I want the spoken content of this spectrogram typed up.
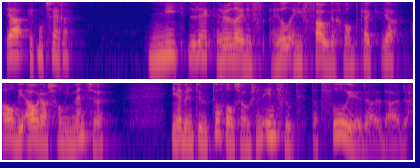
Ja, ik moet zeggen, niet direct heel, heel eenvoudig. Want kijk, ja, al die aura's van die mensen, die hebben natuurlijk toch wel zo zijn invloed. Dat voel je, daar, daar,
